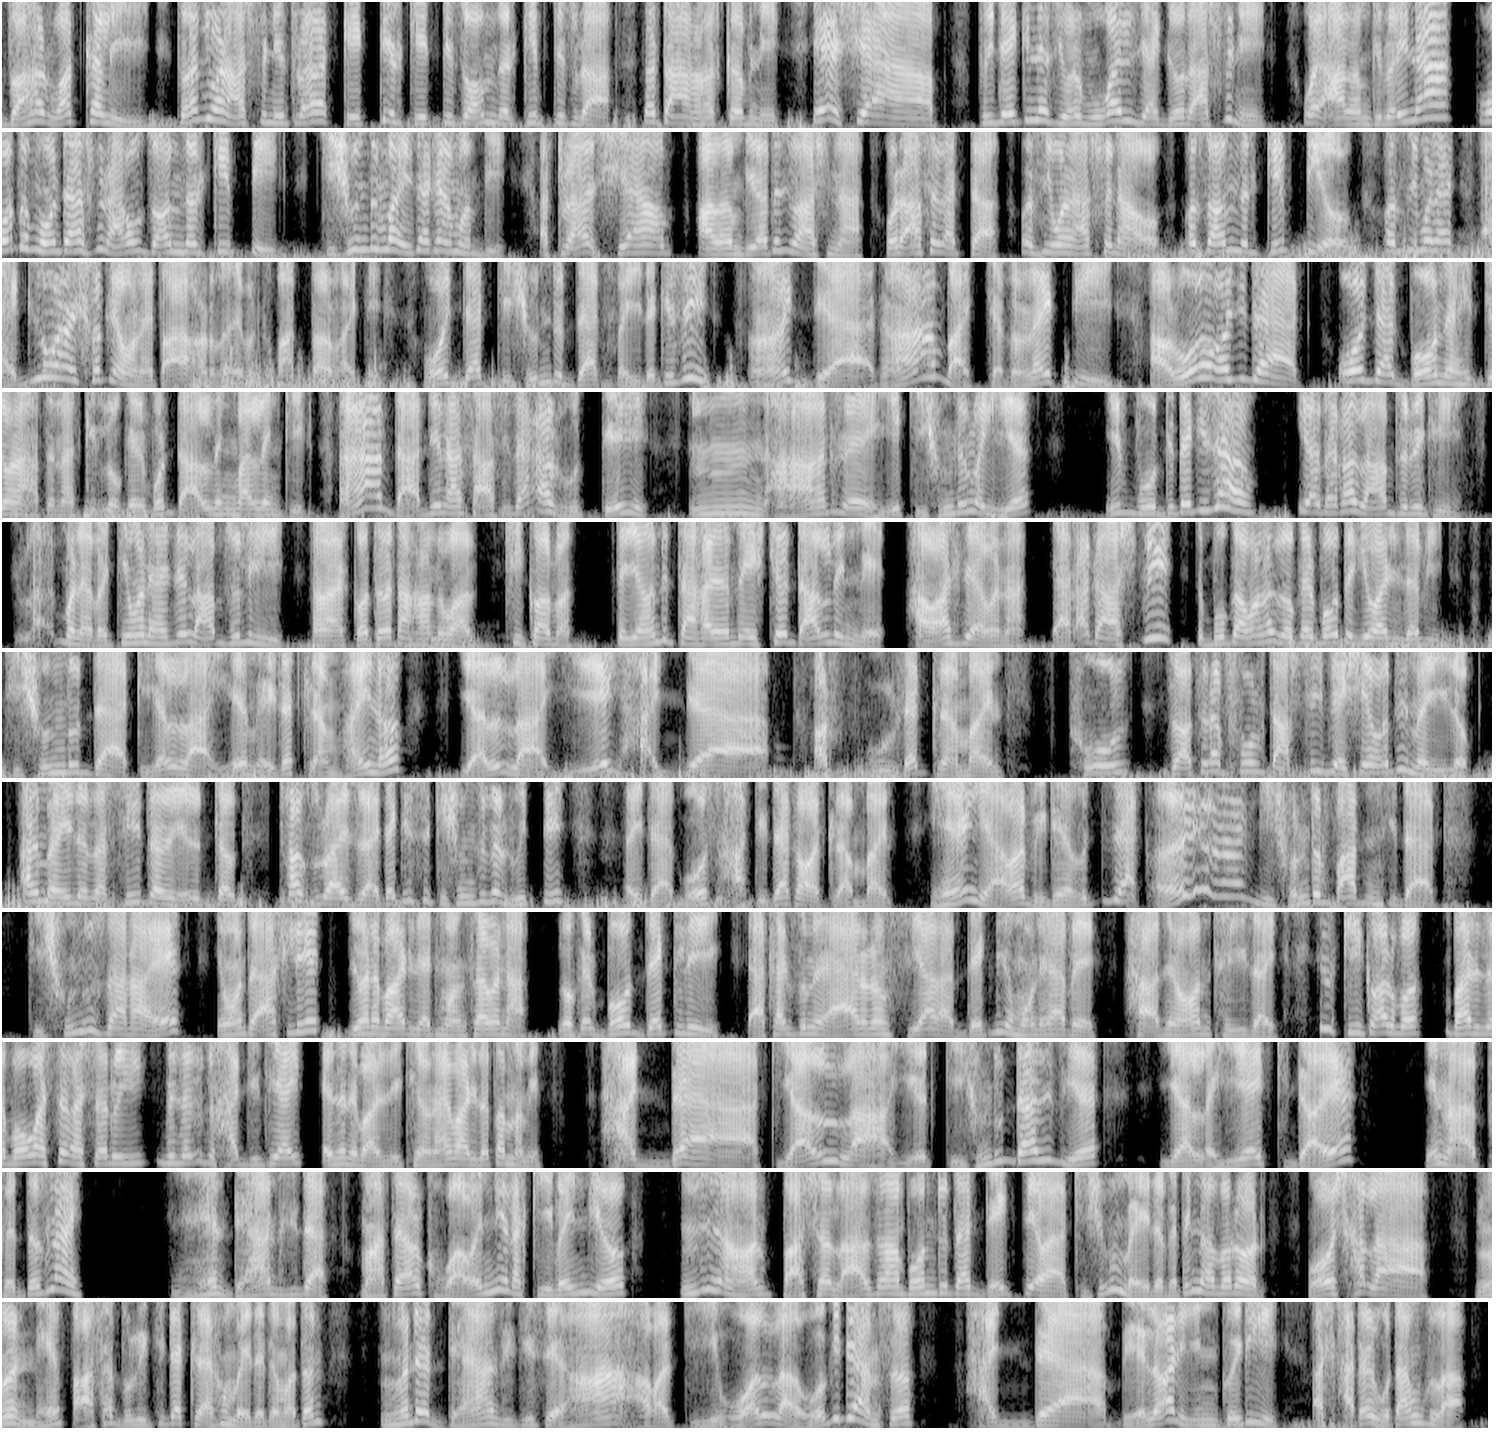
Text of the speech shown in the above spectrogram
দহার ওয়াত খালি তোরা যেমন আসবিনি তোরা কেটটির কেটটি জমদের কিপটি তোরা তো তার হাস করবি এ শ্যাপ তুই দেখি না ওর মোবাইল যাই গেল আসবিনি ওই আলমগীর ওই না ও তো মনটা আসবে ও জমদের কিপটি কি সুন্দর মাই দেখার মধ্যে আর তোরা শ্যাপ আলমগীরাতে তো আসে না ওর আসে একটা ও জীবনে আসবে না ও ও জমদের কিপটিও ও জীবনে একগুলো মানে সকে মনে তা হঠাৎ এবার তো ভাবতে ভাইতে ওই দেখ কি সুন্দর দেখ ভাই দেখেছি ওই দেখ হ্যাঁ বাচ্চা কোনো একটি আর ও, ওই দেখ ওই দেখ, বোন হেঁটে ওর হাতে না কি লোকের উপর ডাললিং মারলেন কি হ্যাঁ দাদি না শাশি দেখ, আর ঘুরতে। আর রে ইয়ে কি সুন্দর ইয়ে। এর বুদ্ধি দেখিস? ইয়া দেখা লাভ জুড়েছি মানে ভাই, কি মনে হয় যে লাভ জুলি আর কত টাকা নেওয়ার কি করবার তো যখন টাকা যখন এসছে ডাল দিন নে হাওয়া যাবে না। এর আগে আসবি, তো বুক আমার লোকের বউ দেখি বাড়ি যাবি। কি সুন্দর দেখ ইয়ে মেয়েটা কিরাম ভাই না? হাইডা আর ফুলটা কিরাম ভাই ফুল যতটা ফুল তার চেয়ে বেশি আমাদের মেরিল আর মেরিল যাচ্ছি তার ফার্স্ট রাইজ রাইটা গেছে কি সুন্দর ঘুরতে এই দেখ ও হাতি দেখ আমার কিরাম ভাই হ্যাঁ আবার ভিডিও করতে দেখ কি সুন্দর পাট নিচ্ছি দেখ কি সুন্দর জায়গা এ মধ্যে আসলে জীবনে বাড়ি যাইতে মন চাবে না লোকের বউ দেখলি এক একজনের এরকম সিয়ার আর দেখলি মনে হবে যেন অন থেকে কিন্তু কি করব বাড়িতে বউ আসতে আসতে রুই বিজা একটু হাত দিতে যাই এজন্য বাড়ি দিচ্ছি না বাড়ি যেতাম আমি হাত দেখ ইয়াল্লা ইয়ে কি সুন্দর ডালি দিয়ে ইয়াল্লা ইয়ে কি ডায়ে এ না ফেরদোস নাই দেখ দেখ মাথায় আর খোয়াবেন না কি বেন দিও আর পাশা লাল বন্ধু দেখ দেখতে কিছু মেয়েদের কাছে নজর ও শালা নে পাশা দুলিটি দেখ এখন মেয়েদের মতন মানে ড্যান দিতেছে হ্যাঁ আবার কি ওল্লা ও কি ড্যান্স হাইডা, বেল আর ইন করি আর সাঁতার খোলা Yeah.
